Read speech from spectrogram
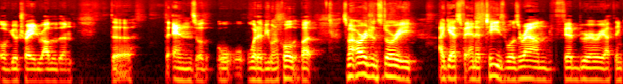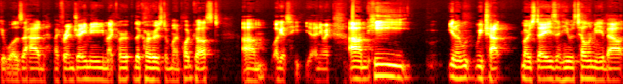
of your trade rather than the the ends or, or whatever you want to call it. But so my origin story, I guess, for NFTs was around February. I think it was. I had my friend Jamie, my co- the co-host of my podcast. Um, I guess he, yeah, anyway, um, he, you know, we, we, chat most days, and he was telling me about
